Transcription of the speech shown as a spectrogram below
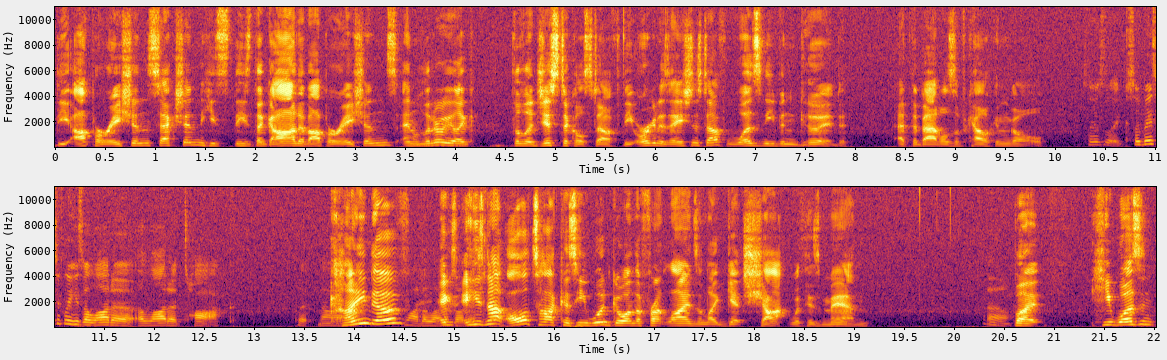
the operations section. He's he's the god of operations and mm-hmm. literally like the logistical stuff, the organization stuff wasn't even good at the battles of Khalkhin Gol. So like so basically he's a lot of a lot of talk, but not Kind of. Not of he's not stuff. all talk cuz he would go on the front lines and like get shot with his men. Oh. but he wasn't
